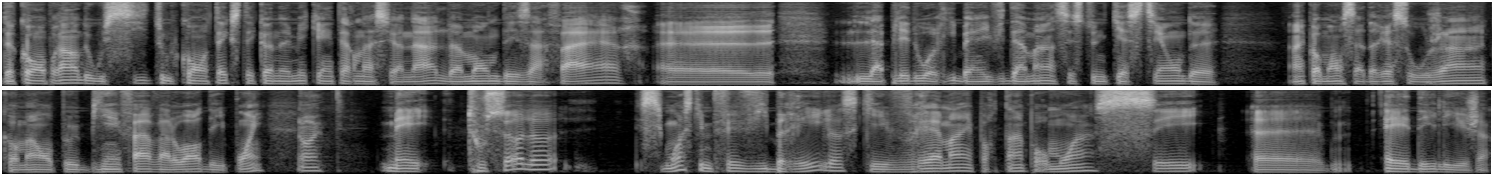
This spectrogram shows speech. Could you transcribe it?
de comprendre aussi tout le contexte économique international, le monde des affaires. Euh, la plaidoirie, bien évidemment, c'est une question de hein, comment on s'adresse aux gens, comment on peut bien faire valoir des points. Mais tout ça, là, moi, ce qui me fait vibrer, là, ce qui est vraiment important pour moi, c'est euh, aider les gens,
